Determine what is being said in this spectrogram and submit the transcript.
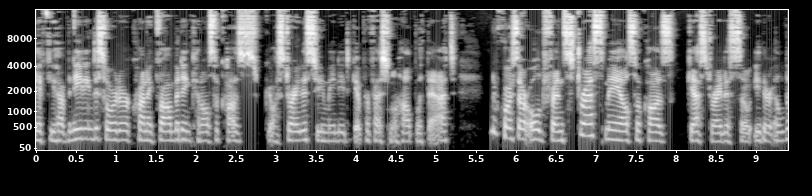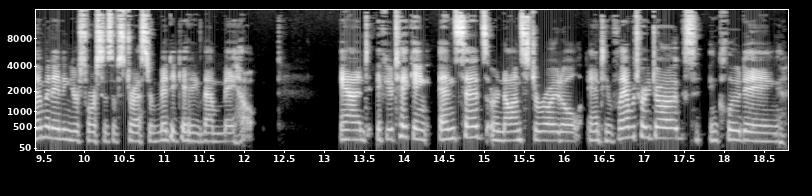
If you have an eating disorder, chronic vomiting can also cause gastritis, so you may need to get professional help with that. And of course, our old friend stress may also cause gastritis, so either eliminating your sources of stress or mitigating them may help. And if you're taking NSAIDs or nonsteroidal anti-inflammatory drugs, including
